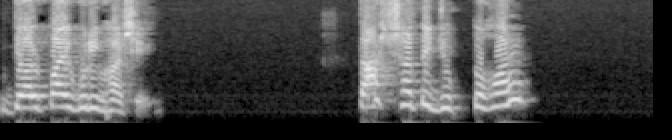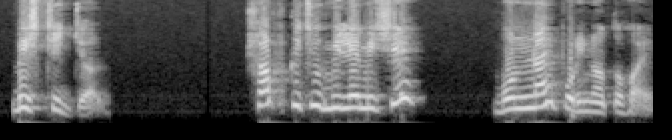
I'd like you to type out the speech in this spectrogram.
জলপাইগুড়ি ভাসে। তার সাথে যুক্ত হয় বৃষ্টির জল। সবকিছু মিলেমিশে বন্যায় পরিণত হয়।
